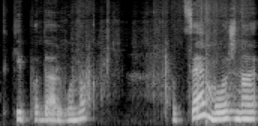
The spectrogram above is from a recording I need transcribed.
такий подарунок. Оце можна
